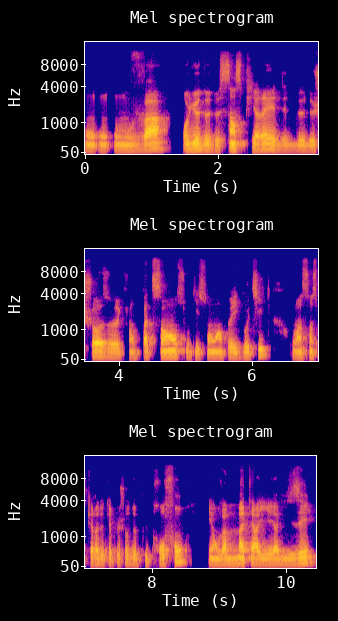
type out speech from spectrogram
on, va, au lieu de, s'inspirer de, choses qui n'ont pas de sens ou qui sont un peu égotiques, on va s'inspirer de quelque chose de plus profond et on va matérialiser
